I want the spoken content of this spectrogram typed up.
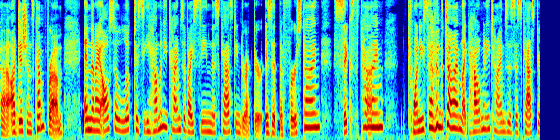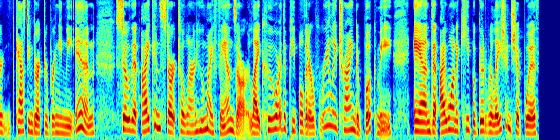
uh, auditions come from. And then I also look to see how many times have I seen this casting director? Is it the first time, sixth time, 27th time? Like how many times is this caster casting director bringing me in so that i can start to learn who my fans are? Like who are the people that are really trying to book me and that i want to keep a good relationship with?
